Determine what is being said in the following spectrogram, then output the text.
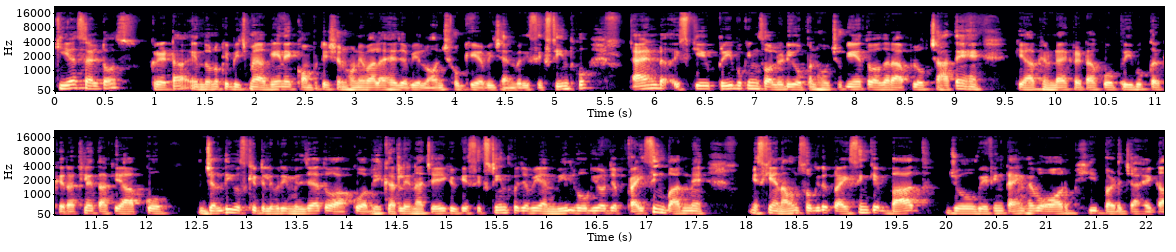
किया सेल्टोस, क्रेटा, इन दोनों के बीच में अगेन एक कंपटीशन होने वाला है जब ये लॉन्च होगी अभी जनवरी सिक्सटीन को। एंड इसकी प्री बुकिंग्स ऑलरेडी ओपन हो चुकी हैं तो अगर आप लोग चाहते हैं कि आप हिंडाई क्रेटा को प्री बुक करके रख लें, ताकि आपको जल्दी उसकी डिलीवरी मिल जाए तो आपको अभी कर लेना चाहिए, क्योंकि सिक्सटीन को जब ये अनवील होगी और जब प्राइसिंग बाद में इसकी अनाउंस होगी तो प्राइसिंग के बाद जो वेटिंग टाइम है वो और भी बढ़ जाएगा।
